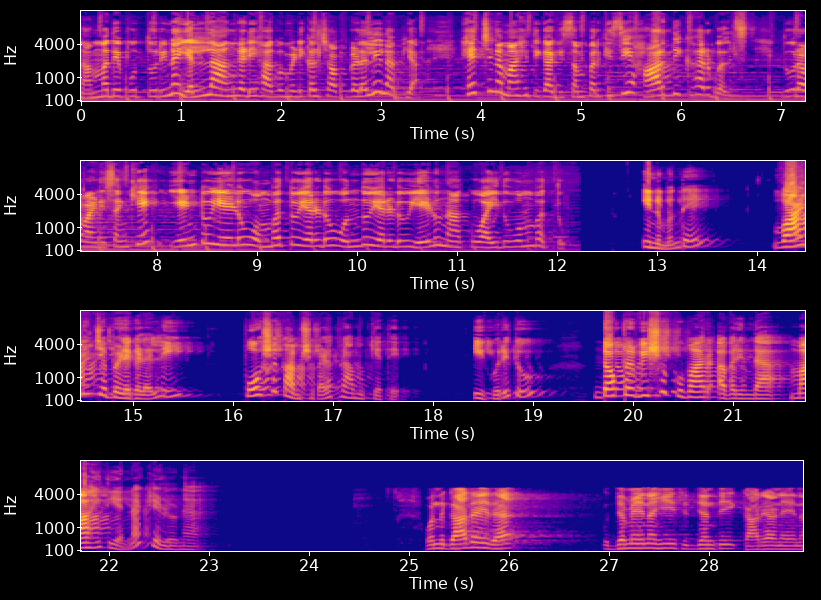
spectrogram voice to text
ನಮ್ಮದೇ ಪುತ್ತೂರಿನ ಎಲ್ಲ ಅಂಗಡಿ ಹಾಗೂ ಮೆಡಿಕಲ್ ಶಾಪ್ಗಳಲ್ಲಿ ಲಭ್ಯ. ಹೆಚ್ಚಿನ ಮಾಹಿತಿಗಾಗಿ ಸಂಪರ್ಕಿಸಿ ಹಾರ್ದಿಕ್ ಹರ್ಬಲ್ಸ್. ದೂರವಾಣಿ ಸಂಖ್ಯೆ ಎಂಟು ಏಳು ಒಂಬತ್ತು ಎರಡು ಒಂದು ಎರಡು ಏಳು ನಾಲ್ಕು ಐದು ಒಂಬತ್ತು. ಇನ್ನು ಮುಂದೆ ವಾಣಿಜ್ಯ ಬೆಳೆಗಳಲ್ಲಿ ಪೋಷಕಾಂಶಗಳ ಪ್ರಾಮುಖ್ಯತೆ. ಈ ಕುರಿತು ಡಾಕ್ಟರ್ ವಿಶ್ವಕುಮಾರ್ ಅವರಿಂದ ಮಾಹಿತಿಯನ್ನ ಕೇಳೋಣ. ಒಂದು ಗಾದೆ ಇದೆ. ಉದ್ಯಮೇನ ಹಿ ಸಿದ್ಧಂತಿ ಕಾರ್ಯಾಣೇನ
